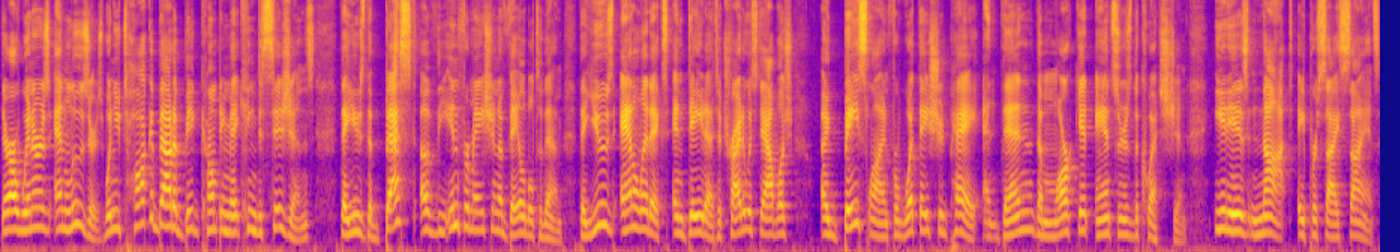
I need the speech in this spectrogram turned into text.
there are winners and losers. When you talk about a big company making decisions, they use the best of the information available to them. They use analytics and data to try to establish a baseline for what they should pay, and then the market answers the question. It is not a precise science.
